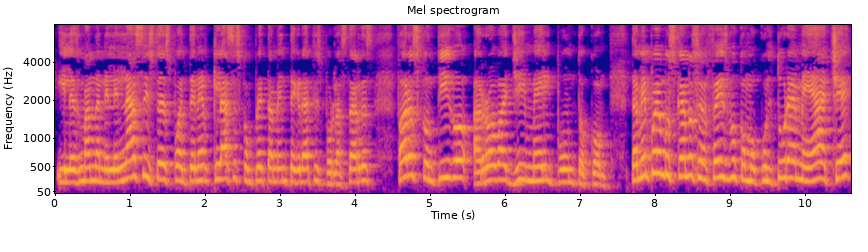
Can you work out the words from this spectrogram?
y les mandan el enlace y ustedes pueden tener clases completamente gratis por las tardes. faroscontigo.gmail.com. También pueden buscarnos en Facebook como Cultura MH.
